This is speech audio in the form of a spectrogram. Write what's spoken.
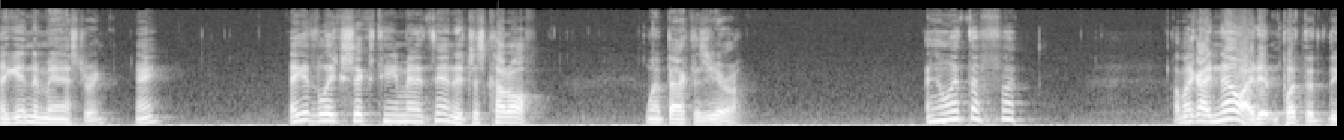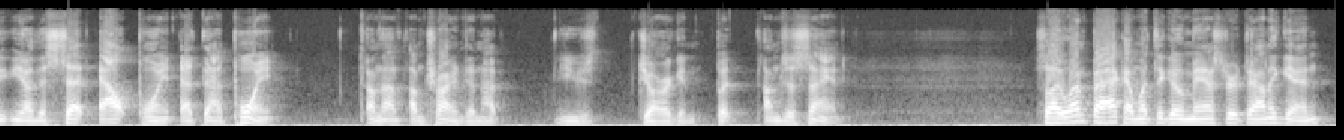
I get into mastering. Okay, I get to like 16 minutes in, it just cut off. Went back to zero. And what the fuck? I'm like, I know I didn't put the, the, you know the set out point at that point. I'm not. I'm trying to not use jargon, but I'm just saying. So I went back. I went to go master it down again.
